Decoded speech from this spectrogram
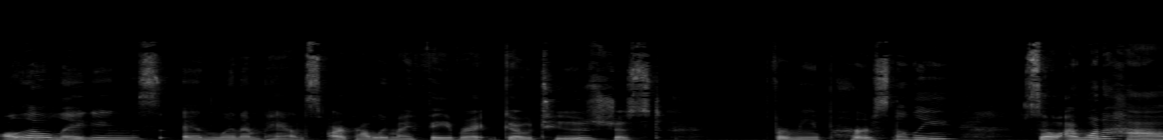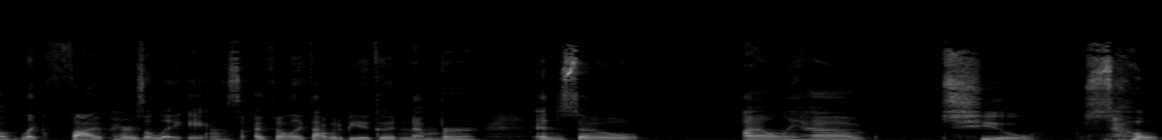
Although leggings and linen pants are probably my favorite go tos, just for me personally. So I want to have like five pairs of leggings. I feel like that would be a good number. And so I only have two. So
